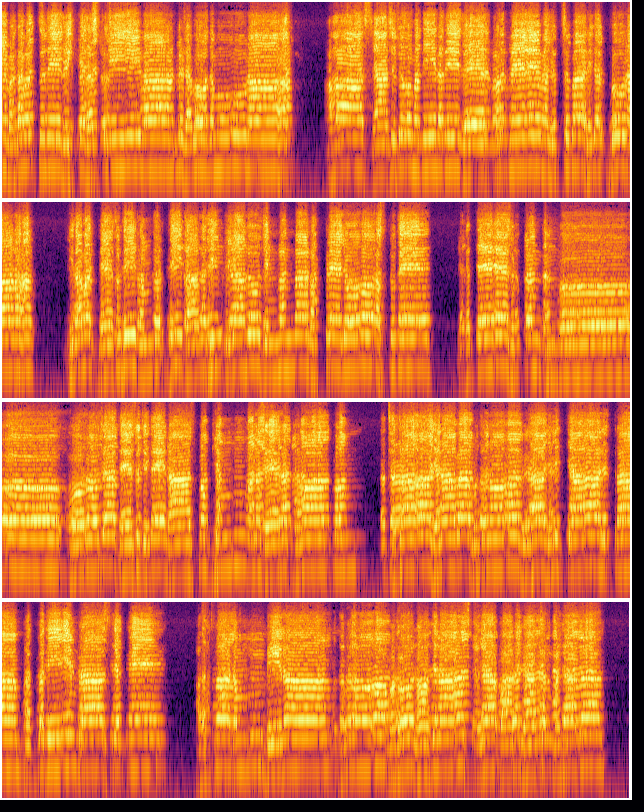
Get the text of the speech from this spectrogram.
दृश्यदस्वसीवान् वृषबोधमूनाः अपास्याशिशुमतीरतीर्वर्मेव युत्सुपरिजर्भूराणः इदमग्ने सुधीतम् दुर्धीतादधिप्रियादो चिन्वन्नः प्रेयो अस्तु ते यत्ते शुक्रम् तन्वो रोचते शुचितेनास्मभ्यम् मनसे रत्नमात्मम्। तथा जनावमृतनो गृहाजनित्यारित्राम् पद्मतीम् रास्यग्ने। अस्माकम् वीरामघो नो जनाश्च पारजा कर्मजा च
